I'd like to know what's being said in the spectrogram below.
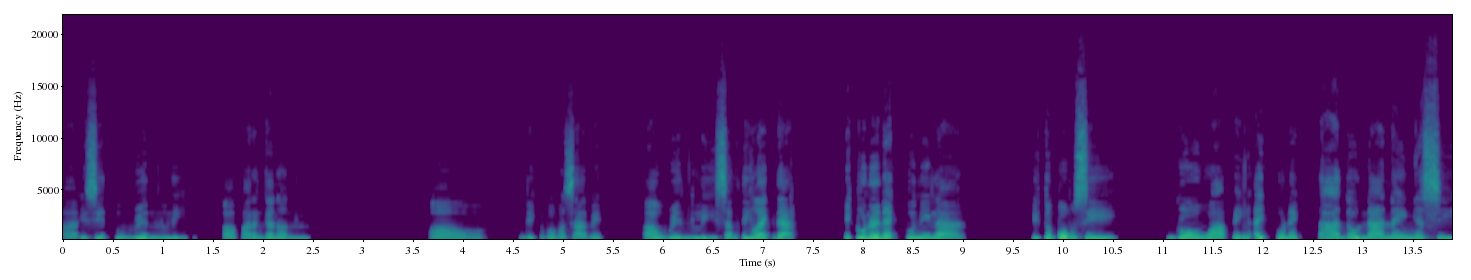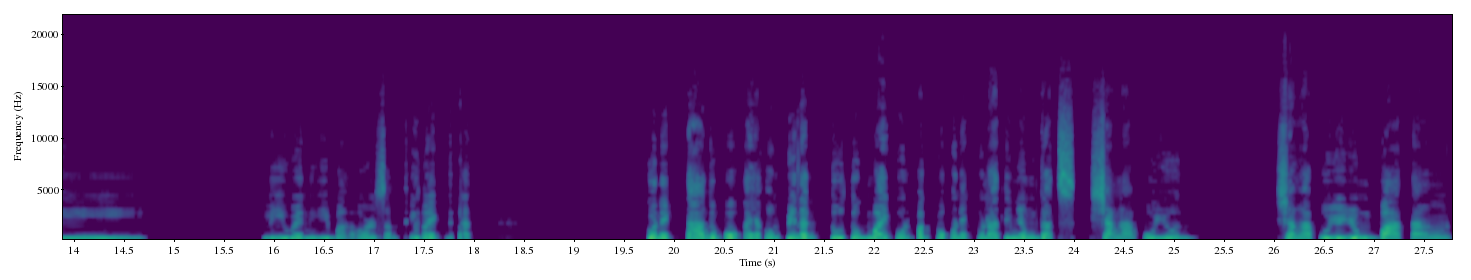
Ah, is it Winley? Ah, parang ganon. Ah, hindi ko po masabi. Uh, Winley something like that. I-connect po nila. Ito pong si Go Wapping ay konektado. Nanay niya si Lee Wenyi ba? Or something like that. Konektado po. Kaya kung pinagtutugma, pagko-connect po natin yung dots, siya nga po yun. Siya nga po yun yung batang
